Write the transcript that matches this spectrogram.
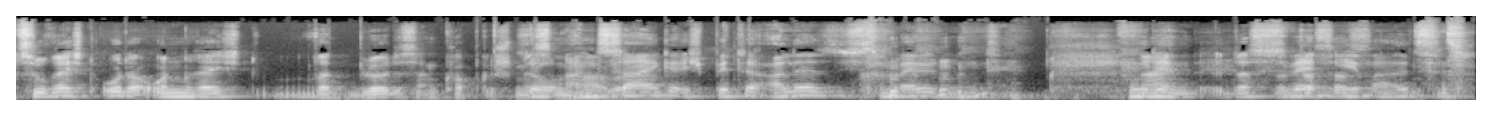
zu Recht oder Unrecht was Blödes an den Kopf geschmissen so, Anzeige, ich bitte alle, sich zu melden. Nein, das, Sven das, das, jemals.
